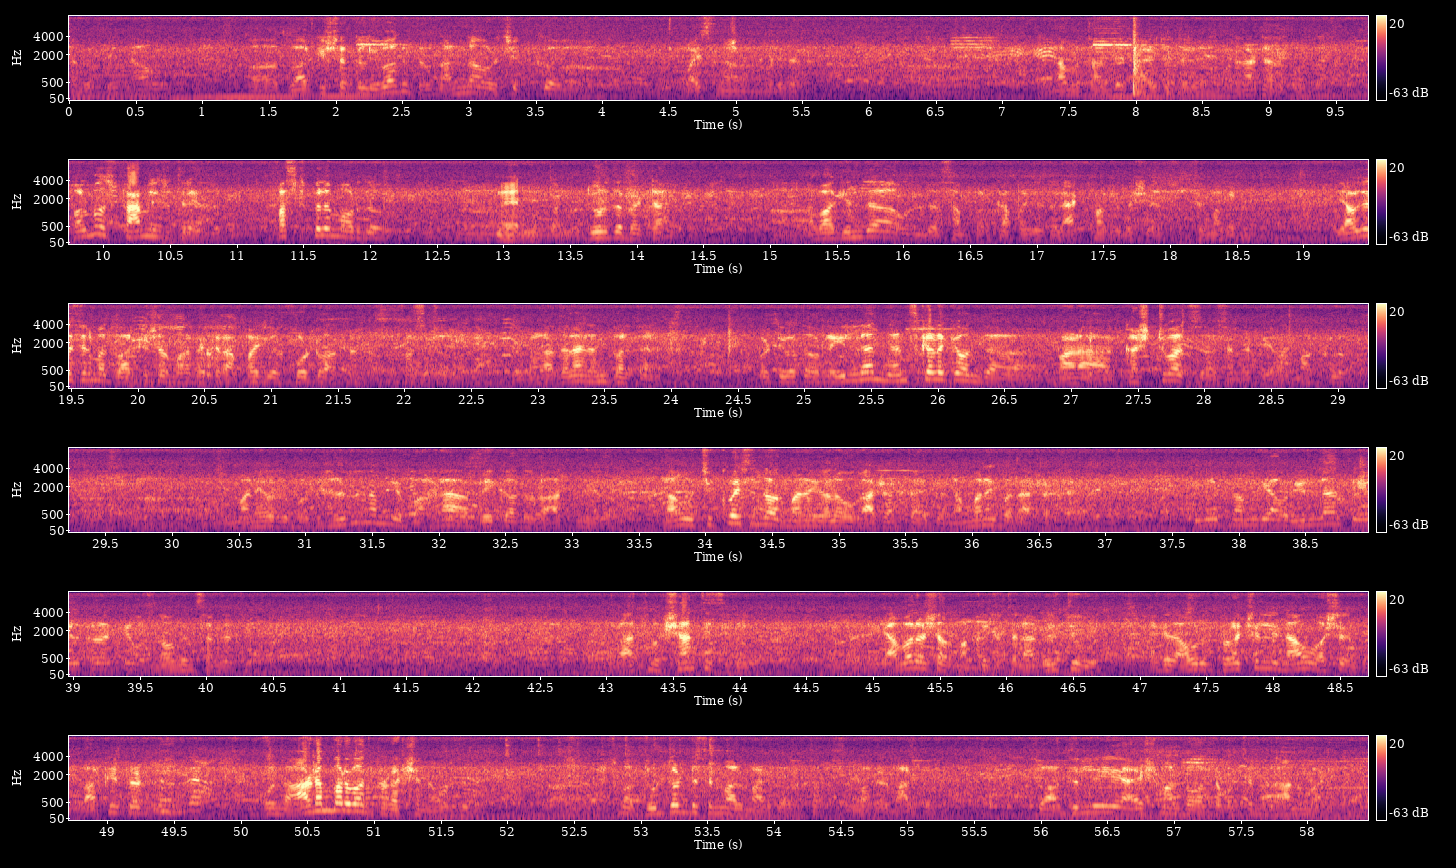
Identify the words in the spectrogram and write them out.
ಸಂಗತಿ ನಾವು ದ್ವಾರಕೀಶ್ ಅಂಕಲ್ ಇವಾಗ ನನ್ನ ಅವರು ಚಿಕ್ಕ ವಯಸ್ಸಿನ ನೋಡಿದ್ದಾರೆ. ನಮ್ಮ ತಂದೆ ತಾಯಿ ಜೊತೆ ಒಡನಾಟ ಇರ್ಬೋದು ಆಲ್ಮೋಸ್ಟ್ ಫ್ಯಾಮಿಲಿ ಜೊತೆ ಇದ್ದರು ಫಸ್ಟ್ ಫಿಲಮ್ ಅವ್ರದ್ದು. ದೂರದ ಬೆಟ್ಟ. ಅವಾಗಿಂದ ಒಂದು ಸಂಪರ್ಕ ಅಪ್ಪಾಜಿ ಜೊತೆ ಆ್ಯಕ್ಟ್ ಮಾಡಿರೋ ವಿಷಯ ಸಿನಿಮಾಗಳು ಯಾವುದೇ ಸಿನಿಮಾ ದ್ವಾರಕೀಶ್ವರ್ ಮಾಡಬೇಕಾದ್ರೆ ಅಪ್ಪಾಜಿ ಅವ್ರ ಫೋಟೋ ಹಾಕೊಂಡು ಫಸ್ಟು ಅದೆಲ್ಲ ನೆನಪು ಬರ್ತಾ ಇರುತ್ತೆ. ಬಟ್ ಇವತ್ತು ಅವ್ರನ್ನ ಇಲ್ಲ ನೆನ್ಸ್ಕೊಳ್ಳೋಕ್ಕೆ ಒಂದು ಭಾಳ ಕಷ್ಟವಾದ ಸಂಗತಿ. ಅವ್ರ ಮಕ್ಕಳು ಮನೆಯವ್ರು ಇರ್ಬೋದು ಎಲ್ಲರೂ ನಮಗೆ ಬಹಳ ಬೇಕಾದವರು ಆತ್ಮೀಯರು. ನಾವು ಚಿಕ್ಕ ವಯಸ್ಸಿಂದ ಅವ್ರ ಮನೆಗೆಲ್ಲ ಹೋಗಿ ಆಟ ಆಡ್ತಾ ಇದ್ವಿ, ನಮ್ಮ ಮನೆಗೆ ಬಂದು ಆಟ ಆಡ್ತಾ ಇದ್ವಿ. ಇವತ್ತು ನಮಗೆ ಅವ್ರು ಇಲ್ಲ ಅಂತ ಹೇಳ್ಕೊಳ್ಳೋಕ್ಕೆ ಒಂದು ನೋವಿನ ಸಂಗತಿ. ಅವ್ರ ಆತ್ಮಕ್ಕೆ ಶಾಂತಿ ಸಿಗಲಿ. ಯಾವಾಗ ಅವ್ರ ಮಕ್ಕಳ ಜೊತೆ ನಾವು ಇರ್ತೀವಿ, ಯಾಕಂದರೆ ಅವ್ರ ಪ್ರೊಡಕ್ಷನಲ್ಲಿ ನಾವು ಅಷ್ಟೇ ವಾಕಿ ಪ್ರೊಡಕ್ಷನ್ ಅಂದರೆ ಒಂದು ಆಡಂಬರವಾದ ಪ್ರೊಡಕ್ಷನ್ ಅವ್ರದ್ದು ಸುಮಾರು ದೊಡ್ಡ ದೊಡ್ಡ ಸಿನಿಮಾಲ್ ಮಾಡಿದವರು ಸಿನಿಮಾಗಳು ಮಾಡಿದವರು ಸೊ ಅದರಲ್ಲಿ ಆಯುಷ್ಮಾನ್ ಭವಂತ ಸಿನಿಮಾ ನಾನು ಮಾಡಿದ್ದೆ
